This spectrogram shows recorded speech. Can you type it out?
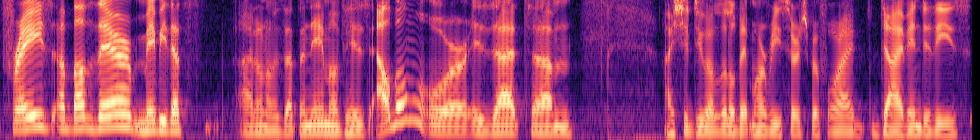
phrase above there. Maybe that's, I don't know, is that the name of his album or is that. Um, I should do a little bit more research before I dive into these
